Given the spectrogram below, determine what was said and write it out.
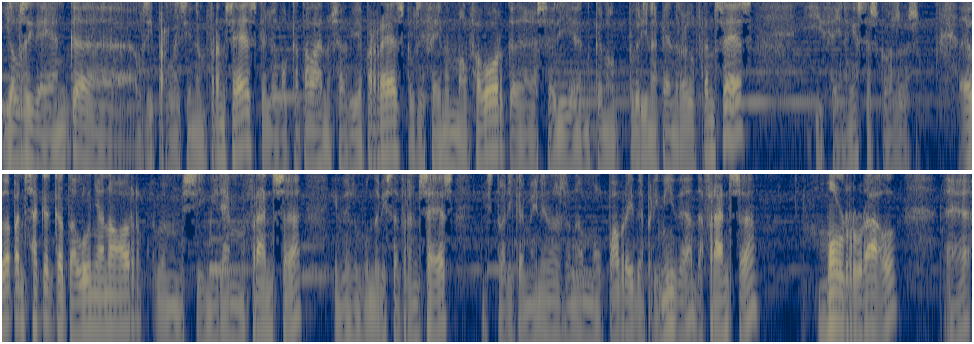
i els hi deien que els hi parlessin en francès, que allò del català no servia per res, que els hi feien un mal favor, que serien que no podrien aprendre el francès i feien aquestes coses. Heu de pensar que Catalunya Nord, em, si mirem França, i des d'un punt de vista francès, històricament era una zona molt pobra i deprimida de França, molt rural, eh?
